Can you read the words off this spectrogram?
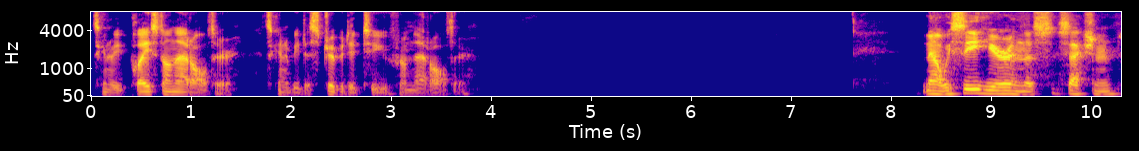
It's going to be placed on that altar. It's going to be distributed to you from that altar. Now we see here in this section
